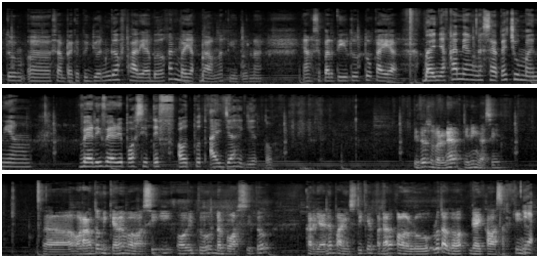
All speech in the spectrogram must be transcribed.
gitu uh, sampai ke tujuan. Enggak variabel kan banyak banget gitu. Nah yang seperti itu tuh kayak banyak kan yang ngesetnya cuman yang very very positif output aja gitu itu sebenarnya ini gak sih? Uh, orang tuh mikirnya bahwa CEO itu the boss itu kerjanya paling sedikit. Padahal kalau lu lu tau gaya Kawasaki nggak? Yeah.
